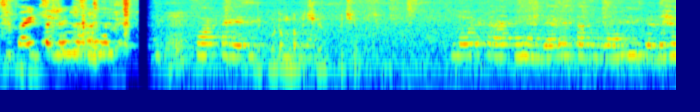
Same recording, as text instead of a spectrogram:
ਸਪਾਈਟ ਪਹਿਲਾਂ ਹੀ ਲੱਗ ਗਿਆ ਫੋਟ ਗਏ ਸੀ। ਫੋਟੋ ਮਤਲਬ ਪਿੱਛੇ ਪਿੱਛੇ ਲੋਡ ਕਰਾ ਕੇ ਨੰਦੇ ਵੇ ਤਾਂ ਦੂਜਾ ਵੀ ਨਹੀਂ ਕੱਢਿਆ।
